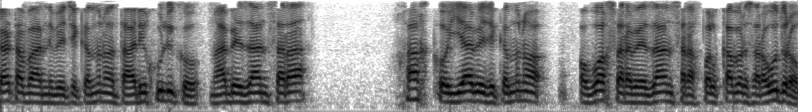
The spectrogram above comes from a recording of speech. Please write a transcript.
ګټه باندې به چې کمونو تاریخ ولیکو نو به ځان سره خخ کو یا به چې کمونو او وخت سره به ځان سره خپل قبر سره ودرو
